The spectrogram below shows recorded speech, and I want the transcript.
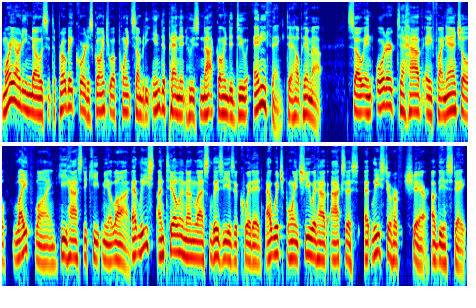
Moriarty knows that the probate court is going to appoint somebody independent who's not going to do anything to help him out. So, in order to have a financial lifeline, he has to keep me alive, at least until and unless Lizzie is acquitted, at which point she would have access at least to her share of the estate.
